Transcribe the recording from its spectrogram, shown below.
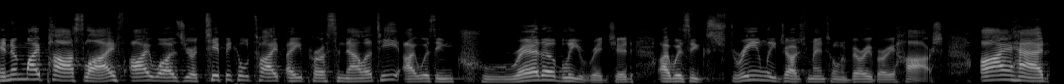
And in my past life, I was your typical type A personality. I was incredibly rigid. I was extremely judgmental and very, very harsh. I had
